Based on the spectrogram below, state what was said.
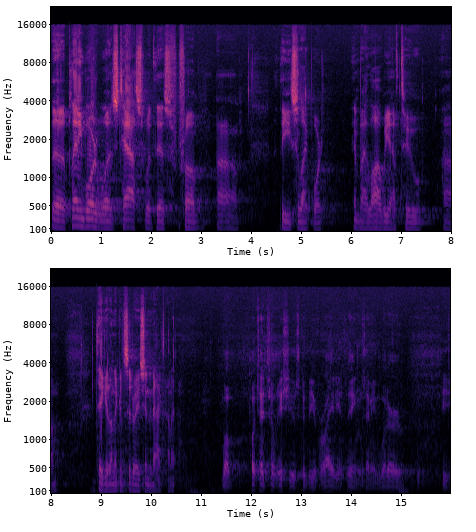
The planning board was tasked with this from uh, the select board. And by law, we have to um, take it under consideration and act on it. Well, potential issues could be a variety of things. I mean, what are the,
